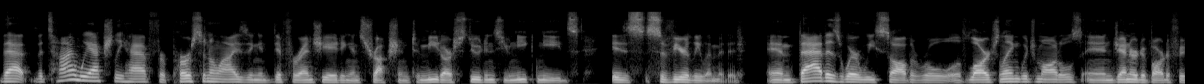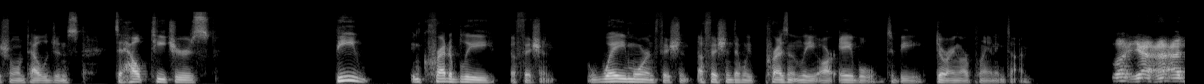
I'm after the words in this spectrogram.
That the time we actually have for personalizing and differentiating instruction to meet our students' unique needs is severely limited. And that is where we saw the role of large language models and generative artificial intelligence to help teachers be incredibly efficient, way more efficient efficient than we presently are able to be during our planning time. Well, yeah,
